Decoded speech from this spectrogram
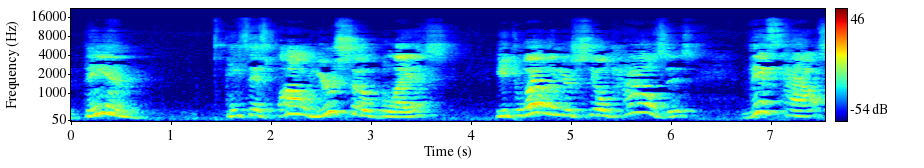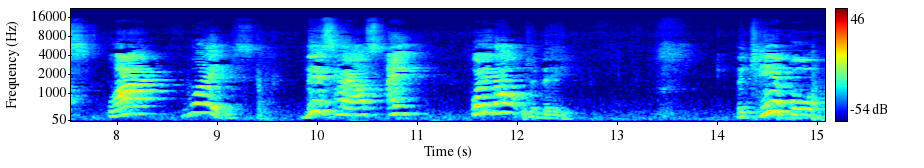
But then he says, while you're so blessed, you dwell in your sealed houses, this house lie waste. This house ain't what it ought to be. The temple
